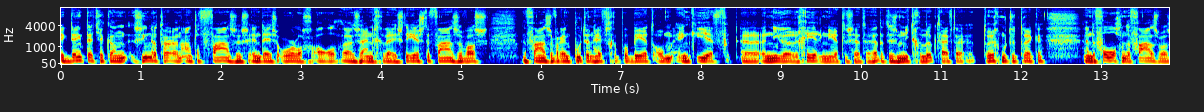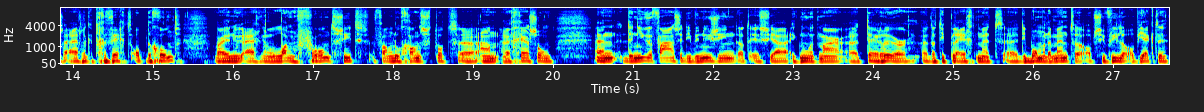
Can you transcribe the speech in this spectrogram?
Ik denk dat je kan zien dat er een aantal fases in deze oorlog al uh, zijn geweest. De eerste fase was de fase waarin Poetin heeft geprobeerd om in Kiev uh, een nieuwe regering neer te zetten. Dat is hem niet gelukt, hij heeft er terug moeten trekken. En de volgende fase was eigenlijk het gevecht op de grond, waar je nu eigenlijk een lang front ziet, van Lugansk tot uh, aan Gerson. En de nieuwe fase die we nu zien, dat is, ja, ik noem het maar terreur, dat hij pleegt met die bombardementen op civiele objecten,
